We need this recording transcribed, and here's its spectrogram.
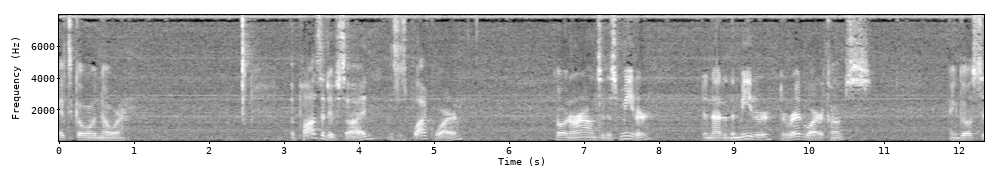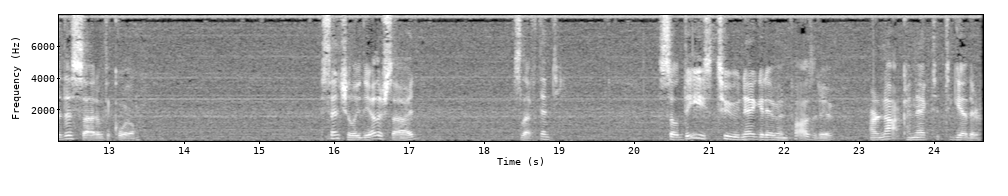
it's going nowhere. The positive side, this is black wire, going around to this meter, then out of the meter the red wire comes and goes to this side of the coil. Essentially the other side is left empty. So these two negative and positive are not connected together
